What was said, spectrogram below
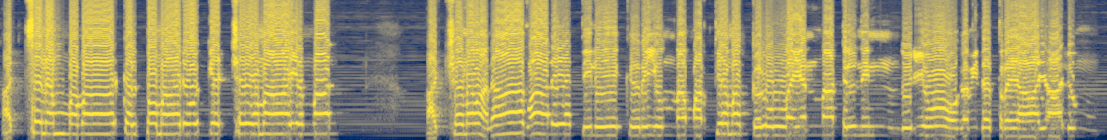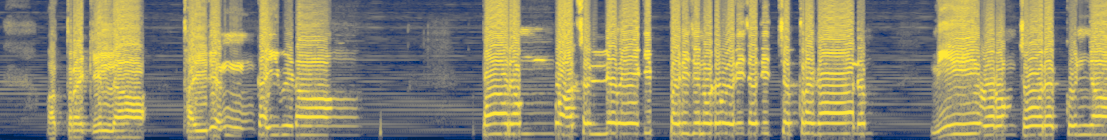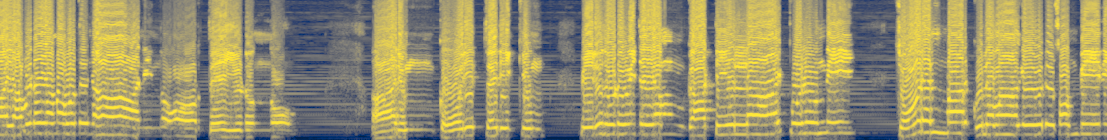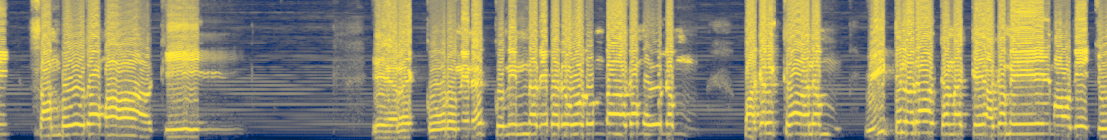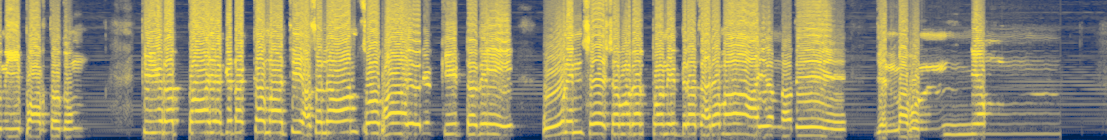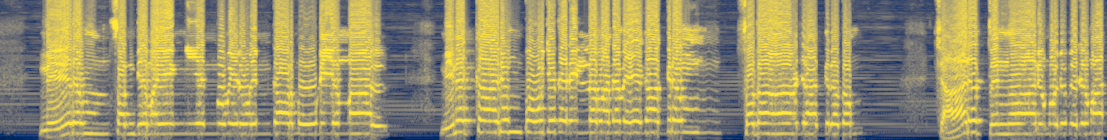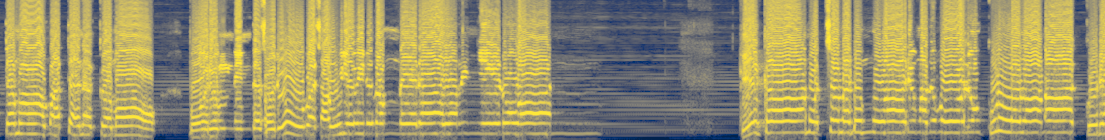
അച്ഛനമ്മമാർ കൽപ്പമാരോഗ്യക്ഷയമായെന്നാൽ അക്ഷണം അനാഥാലയത്തിലേക്ക് എറിയുന്ന മർത്യമക്കളുള്ള എൻ നാട്ടിൽ നിൻ ദുര്യോഗമിതെത്രയായാലും അത്രയ്ക്കില്ല. ധൈര്യം കൈവിടാ. പാരം വാത്സല്യമേകി പരിചനോട് പരിചരിച്ചത്ര കാലം. നീ വെറും ചോരക്കുഞ്ഞായി അവിടെയണവത് ഞാൻ ഇന്നോർത്തേയിടുന്നു ആരും കോരിത്തരിക്കും വിരുതൊടു വിജയം കാട്ടിയെല്ലായ്പ്പോഴും നീ. ചോരന്മാർ കുലമാകെ ഒരു സംഭീതി സംഭൂതമാക്കി. ഏറെക്കൂറു നിനക്കു നിന്നതിപരോടുണ്ടാകമൂലം പകൽക്കാലം വീട്ടിലൊരാൾ കണക്കെ അകമേ മോദിച്ചു നീ പാർത്തതും. കീറപ്പായ കിടക്ക മാറ്റി അസലാം ശോഭായൊരുക്കിയിട്ടതിൽ ഊണിൻ ശേഷം ഒരൽപ്പനിദ്ര തരമായെന്നതേ ജന്മപുണ്യം. നേരം സന്ധ്യമയങ്ങിയെങ്ങുമിരുളിൻകാർ മൂടിയെന്നാൽ നിനക്കാരും പൂജിതരില്ല വനമേകാഗ്രം. സദാ ജാഗ്രതം. ചാരത്തെങ്ങാനും ഒരു പെരുമാറ്റമോ മറ്റനക്കമോ? പോരും നിന്റെ സ്വരൂപ ശൗര്യവിരുദ്ധം നേരായറിഞ്ഞിടുവാൻ കേൾക്കാം ഒച്ച നടുങ്ങുവാരും അതുപോലുള്ളതാണ് ആ കുര.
